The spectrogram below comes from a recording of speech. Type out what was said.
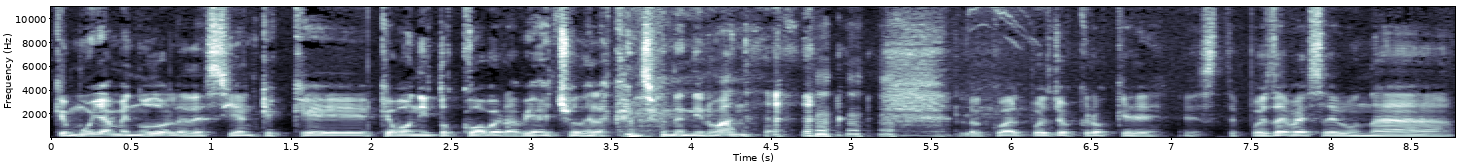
que muy a menudo le decían que qué qué bonito cover había hecho de la canción de Nirvana. Lo cual pues yo creo que este pues debe ser una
